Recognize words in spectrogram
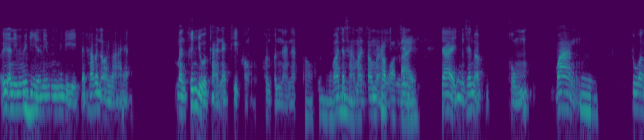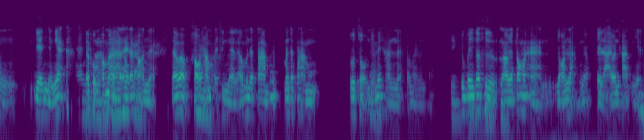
เอ้ย อันนี้มันไม่ดี อันนี้มันไม่ดี แต่ถ้าเป็นออนไลน์อะ มันขึ้นอยู่กับการแอคทีฟของคนคนนั้นอะของคุณว่าจะสามารถเข้ามาชอบออนไลน์ใช่อย่างเช่นแบบผมว่างอืมช่วงเย็นอย่างเงี้ยแล้วผมเข้ามา hackathon เนี่ย แล้วแบบเขาทำไปถึงไหนแล้วมันจะตามมันจะตามตัวโจทย์นี้ไม่ทันนะประมาณนั้นครับจริงยกเว้นก็คือเราจะต้องมาอ่านย้อนหลังแบบหลายๆบรรทัดเนี่ย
